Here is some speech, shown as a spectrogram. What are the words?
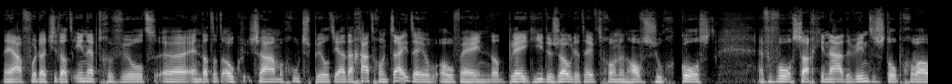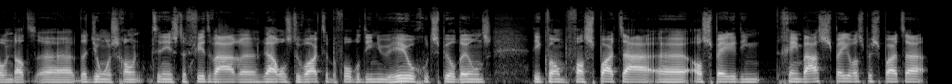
Nou ja, voordat je dat in hebt gevuld eh, en dat het ook samen goed speelt. Ja, daar gaat gewoon tijd overheen. Dat bleek hier dus ook. Dat heeft gewoon een half seizoen gekost. En vervolgens zag je na de winterstop gewoon dat, eh, dat jongens gewoon ten eerste fit waren. Raros Duarte bijvoorbeeld, die nu heel goed speelt bij ons. Die kwam van Sparta eh, als speler die geen basisspeler was bij Sparta.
